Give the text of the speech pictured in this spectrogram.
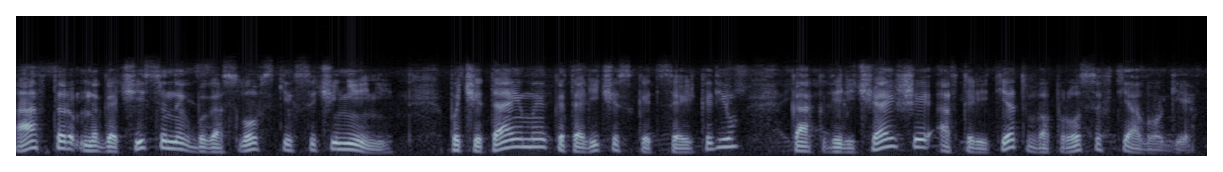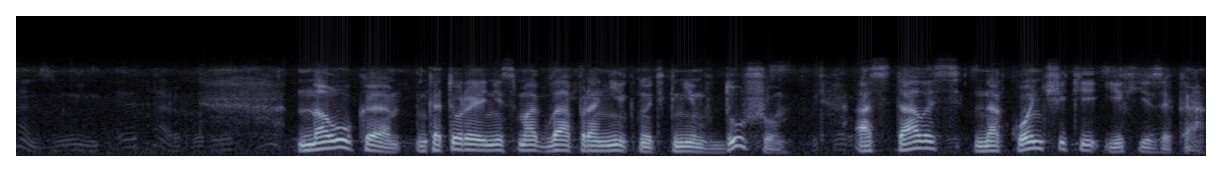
автор многочисленных богословских сочинений, почитаемый католической церковью как величайший авторитет в вопросах теологии. Наука, которая не смогла проникнуть к ним в душу, осталась на кончике их языка.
